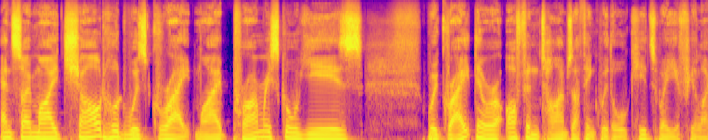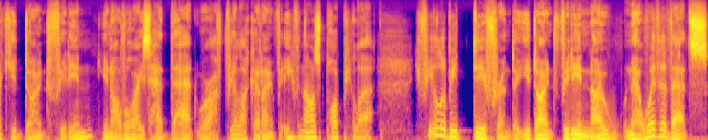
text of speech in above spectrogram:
and so my childhood was great. My primary school years were great. There were often times, I think, with all kids where you feel like you don't fit in. You know, I've always had that where I feel like I don't, even though I was popular, you feel a bit different that you don't fit in. No, now, whether that's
